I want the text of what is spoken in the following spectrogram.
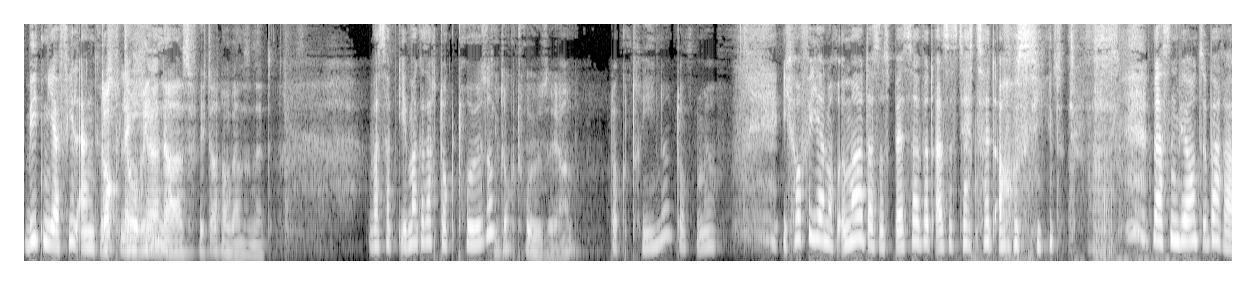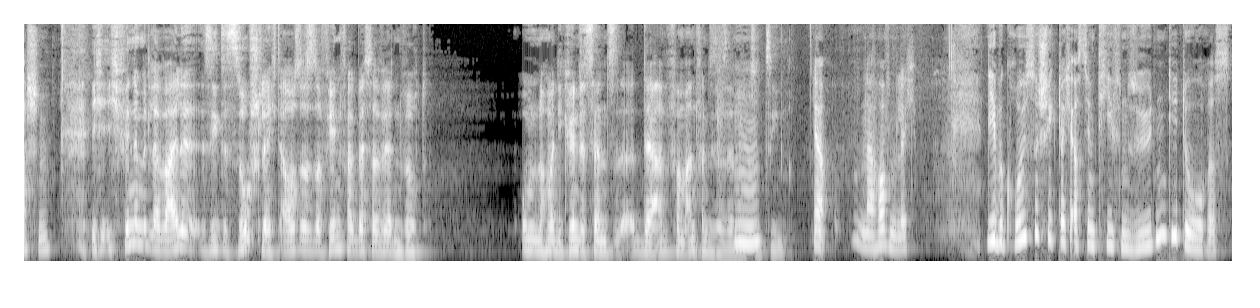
bieten ja viel Angriffsfläche. Doktorina ist vielleicht auch noch ganz nett. Was habt ihr mal gesagt? Doktröse? Die Doktröse, ja. Doktrine? Doch, ja. Ich hoffe ja noch immer, dass es besser wird, als es derzeit aussieht. Lassen wir uns überraschen. Ich, ich finde mittlerweile sieht es so schlecht aus, dass es auf jeden Fall besser werden wird. Um nochmal die Quintessenz der, vom Anfang dieser Sendung zu ziehen. Ja, na hoffentlich. Liebe Grüße schickt euch aus dem tiefen Süden die Doris.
